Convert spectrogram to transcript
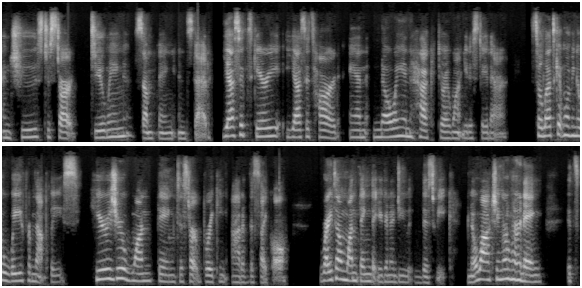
and choose to start doing something instead. Yes, it's scary. Yes, it's hard. And no way in heck do I want you to stay there. So let's get moving away from that place. Here's your one thing to start breaking out of the cycle. Write down one thing that you're going to do this week. No watching or learning. It's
